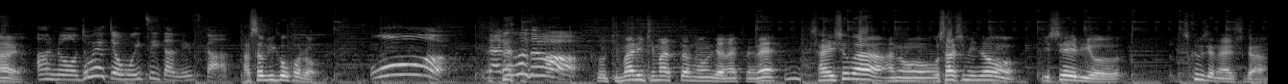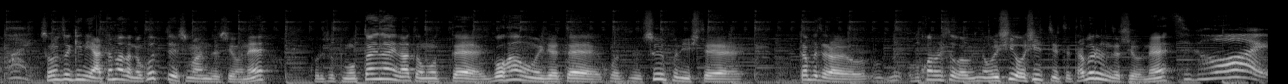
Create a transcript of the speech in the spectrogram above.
はい。あのどうやって思いついたんですか？遊び心。おおなるほど。こう決まり決まったものじゃなくてね、最初はあのお刺身の伊勢海老を作るじゃないですか、はい。その時に頭が残ってしまうんですよね。これちょっともったいないなと思ってご飯を入れてこうやってスープにして食べたら他の人がみんな美味しい美味しいって言って食べるんですよね。すごい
